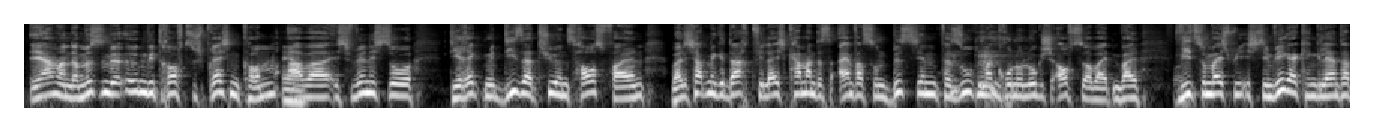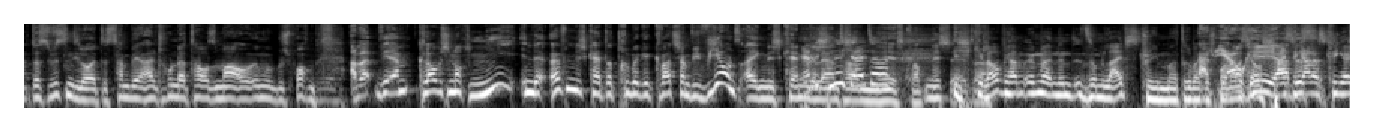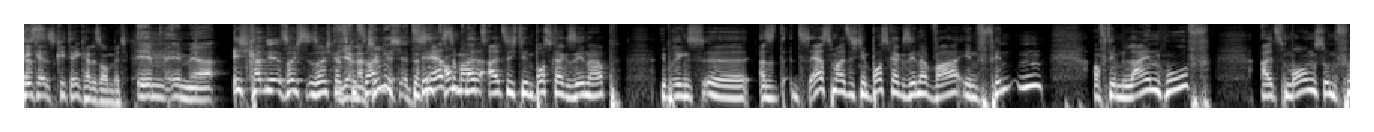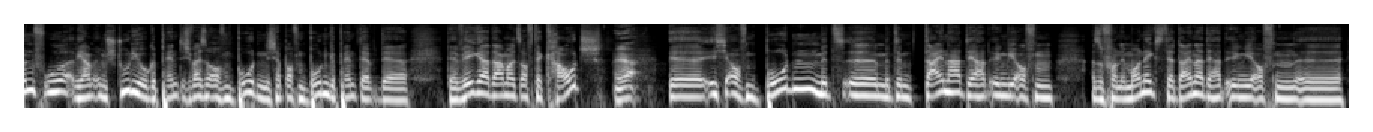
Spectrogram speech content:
Ja, Mann, da müssen wir irgendwie drauf zu sprechen kommen, ja. aber ich will nicht so direkt mit dieser Tür ins Haus fallen, weil ich habe mir gedacht, vielleicht kann man das einfach so ein bisschen versuchen, mal chronologisch aufzuarbeiten, weil wie zum Beispiel ich den Vega kennengelernt habe, das wissen die Leute, das haben wir halt hunderttausend Mal auch irgendwo besprochen. Aber wir haben, glaube ich, noch nie in der Öffentlichkeit darüber gequatscht haben, wie wir uns eigentlich kennengelernt nicht, haben. Alter? Nee, ich glaube nicht. Alter. Ich glaube, wir haben irgendwann in, in, so einem Livestream mal drüber Ach, gesprochen. Ja, okay, ja, scheißegal, das, das, kriegen ja, das, das kriegt ja eh keine Sau mit. Eben, eben, ja. Ich kann dir, soll ich, soll ich ganz ja, kurz natürlich, sagen? Das erste komplett. Mal, als ich den Bosca gesehen habe, übrigens, äh, also das erste Mal, als ich den Bosca gesehen habe, war in Finden auf dem Leinhof als morgens um 5 Uhr, wir haben im Studio gepennt, ich weiß noch, auf dem Boden, ich habe auf dem Boden gepennt, der, der, der Vega damals auf der Couch. Ja. äh, ich auf dem Boden mit, äh, mit dem Deiner, der hat irgendwie auf dem, also von Emonix, der Deiner, der hat irgendwie auf dem, äh,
